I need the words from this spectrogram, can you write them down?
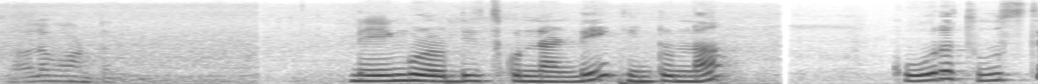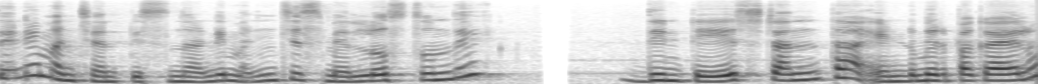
చాలా బాగుంటుంది. నేను కూడా వడ్డించుకున్నా అండి తింటున్నా. కూర చూస్తేనే మంచి అనిపిస్తుందండి మంచి స్మెల్ వస్తుంది. దీని టేస్ట్ అంతా ఎండుమిరపకాయలు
